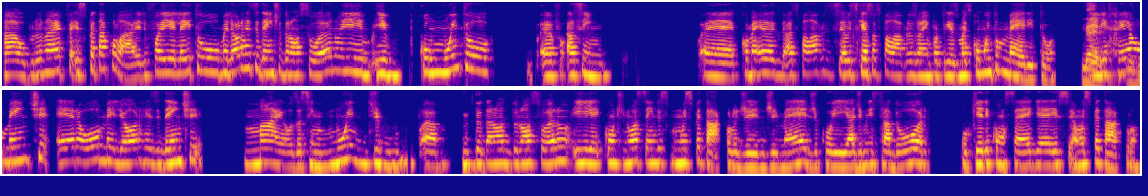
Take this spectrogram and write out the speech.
Ah, o Bruno é espetacular. Ele foi eleito o melhor residente do nosso ano e, e com muito, é, assim, é, é, as palavras, eu esqueço as palavras já em português, mas com muito mérito. Mérito. Ele realmente era o melhor residente miles, assim, muito de, uh, do, do, nosso ano e continua sendo um espetáculo de, de médico e administrador. O que ele consegue é, esse, é um espetáculo.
